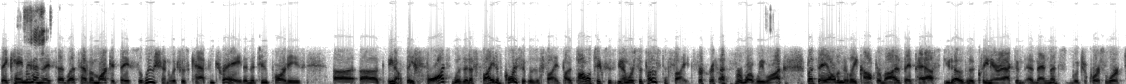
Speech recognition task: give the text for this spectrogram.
They came in and they said, let's have a market-based solution, which was cap and trade, and the two parties. Uh, uh, you know, they fought. Was it a fight? Of course, it was a fight. Politics is, you know, we're supposed to fight for for what we want, but they ultimately compromised. They passed, you know, the Clean Air Act amendments, which of course worked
